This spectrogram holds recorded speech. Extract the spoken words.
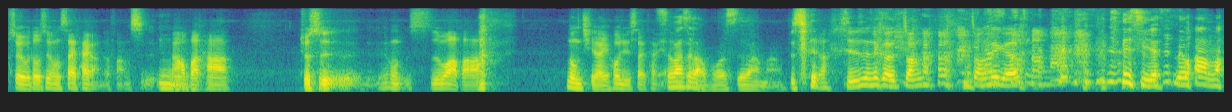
所以我都是用晒太阳的方式，嗯、然后把它就是用丝袜把它 弄起来以后就晒太阳。丝袜是老婆丝袜吗？不是啊，其实是那个装 装那个 自己的丝袜吗？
